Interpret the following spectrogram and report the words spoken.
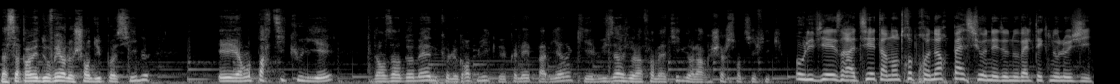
bah, ça permet d'ouvrir le champ du possible et en particulier dans un domaine que le grand public ne connaît pas bien, qui est l'usage de l'informatique dans la recherche scientifique. Olivier Ezrati est un entrepreneur passionné de nouvelles technologies.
